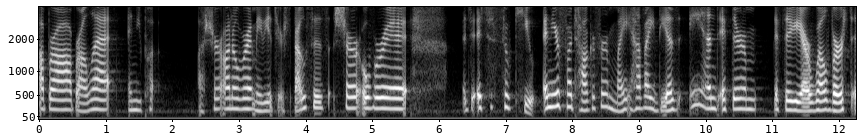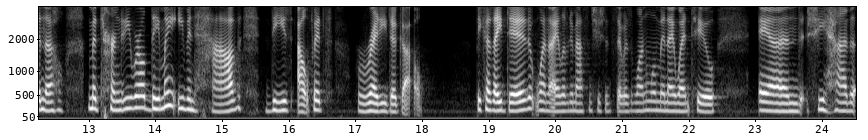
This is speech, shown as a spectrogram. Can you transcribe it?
a bra bralette and you put a shirt on over it maybe it's your spouse's shirt over it it's just so cute. And your photographer might have ideas and if they're if they are well versed in the maternity world, they might even have these outfits ready to go. Because I did when I lived in Massachusetts, there was one woman I went to and she had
